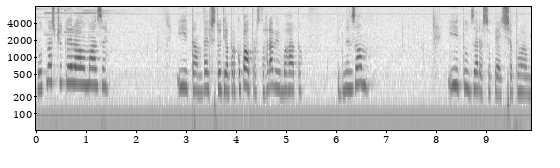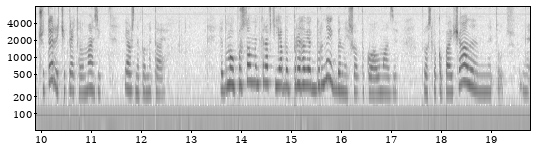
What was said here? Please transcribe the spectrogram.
Тут у нас 4 алмази. І там далі тут я прокопав, просто гравію багато під низом. І тут зараз опять ще, по-моєму, 4 чи 5 алмазів. Я вже не пам'ятаю. Я думав, в простому Майнкрафті я би пригав як дурний, якби не йшов такого алмази. Просто копаючи, але не тут. Ні.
